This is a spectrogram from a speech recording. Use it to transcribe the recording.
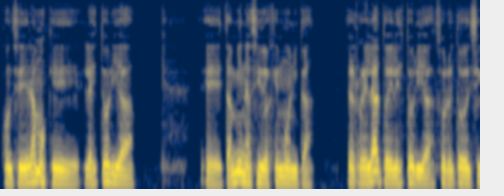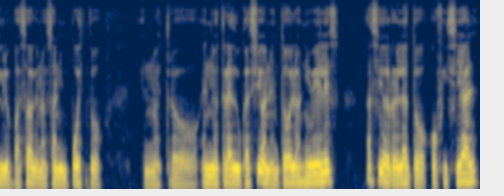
Consideramos que la historia eh, también ha sido hegemónica. El relato de la historia, sobre todo del siglo pasado, que nos han impuesto en, nuestro, en nuestra educación en todos los niveles ha sido el relato oficial.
